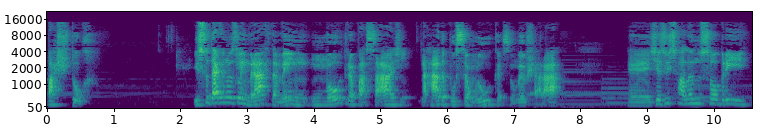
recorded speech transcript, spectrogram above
pastor. Isso deve nos lembrar também uma outra passagem narrada por São Lucas, o meu xará. É, Jesus falando sobre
